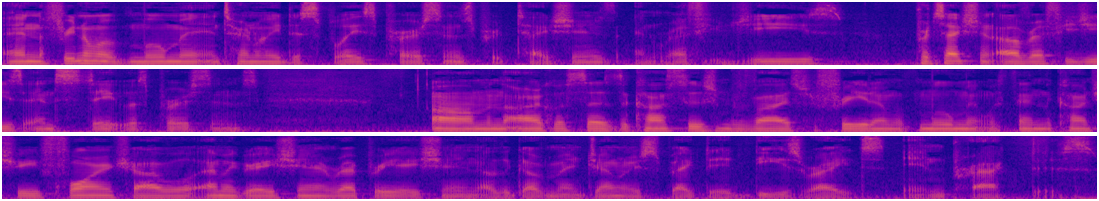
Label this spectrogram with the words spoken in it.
and the freedom of movement, internally displaced persons, protections, and refugees, protection of refugees and stateless persons. Um, and the article says the Constitution provides for freedom of movement within the country, foreign travel, emigration, and repatriation of the government generally respected these rights in practice.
